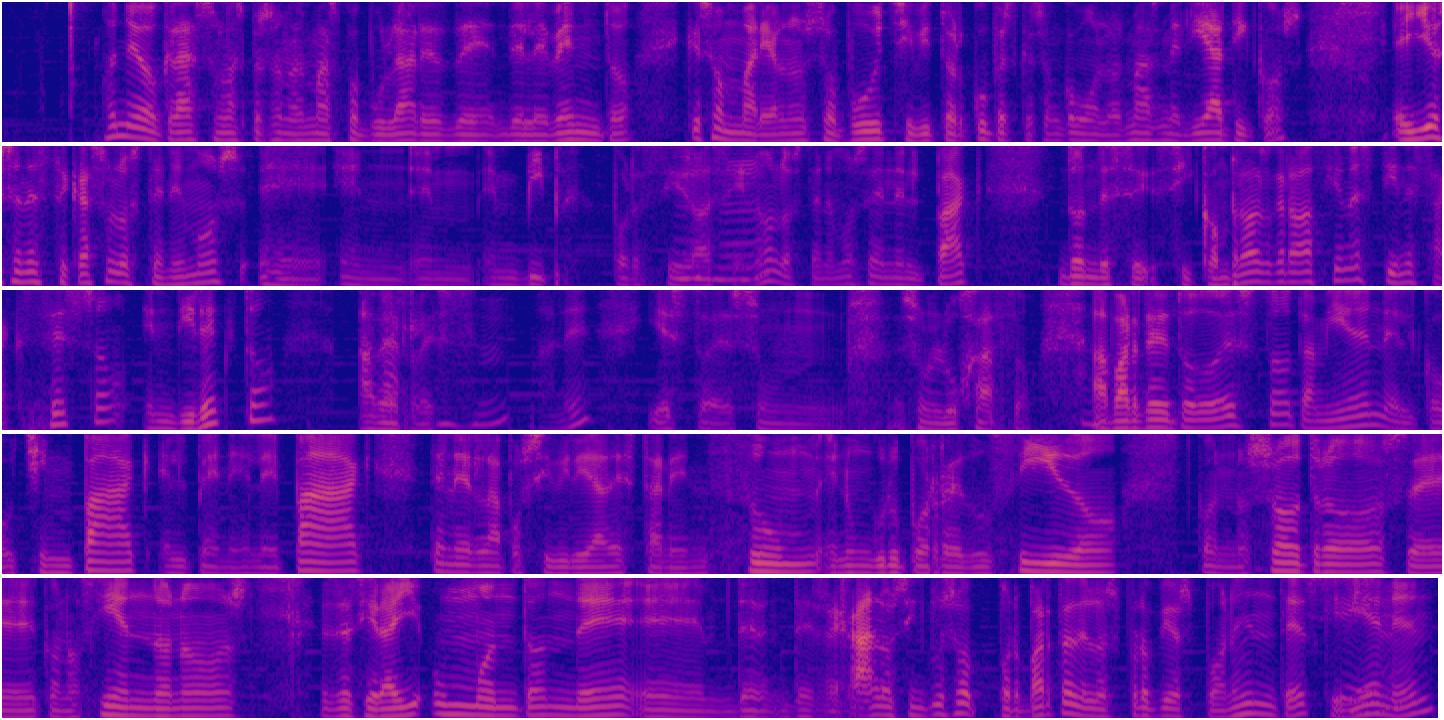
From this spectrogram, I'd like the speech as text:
Cracks son las personas más populares de- del evento, que son María Alonso Puig y Víctor Coopers, que son como los más mediáticos. Ellos en este caso los tenemos eh, en, en- en VIP, por decirlo así. ¿no? Los tenemos en el pack donde se- si compras las grabaciones tienes acceso en directo a verles. ¿vale? Y esto es un, es un lujazo. Aparte de todo esto, también el coaching pack, el PNL pack, tener la posibilidad de estar en Zoom, en un grupo reducido, con nosotros, eh, conociéndonos. Es decir, hay un montón de, eh, de- de regalos, incluso por parte de los propios ponentes que Sí. vienen.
